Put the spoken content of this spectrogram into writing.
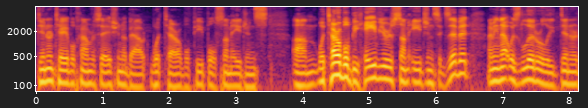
dinner table conversation about what terrible people some agents, um, what terrible behaviors some agents exhibit. I mean, that was literally dinner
